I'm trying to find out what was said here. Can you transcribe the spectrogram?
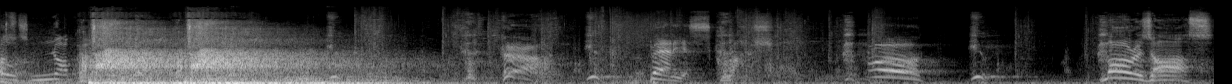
Nocturnals, knob. Barely a scratch. Oh. Mara's arse.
